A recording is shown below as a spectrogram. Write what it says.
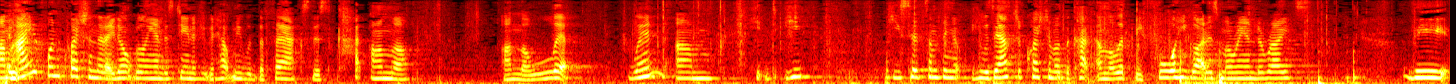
Um, I have one question that I don't really understand, if you could help me with the facts. This cut on the, on the lip, When, um, he, he, he said something, he was asked a question about the cut on the lip before he got his Miranda rights? The,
